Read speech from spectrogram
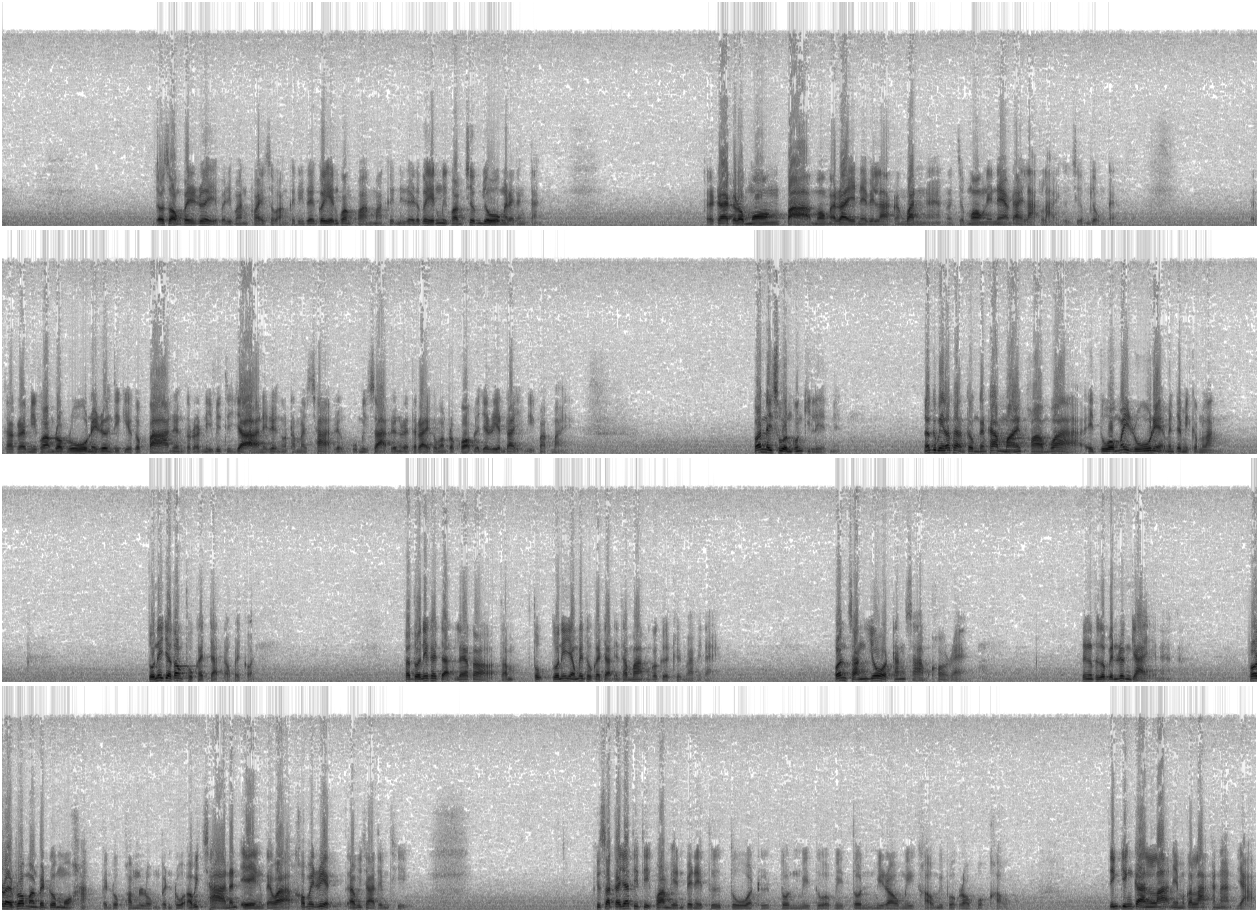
เราส่องไปเรื่อยปริมาณไฟสว่างขึ้นเรื่อยก็เห็นกว้างขวางมากขึ้นเรื่อยแล้วก็เห็นมีความเชื่อมโยงอะไรต่างๆแต่แค่เรามองป่ามองอะไรในเวลากลางวันนะฮะเราจะมองในแนวได้หลากหลายคือเชื่อมโยงกัน ถ้าใครมีความรอบรู้ในเรื่องที่เกี่ยวกับป่า เรื่องธรณีวิทยา ในเรื่องของธรรมชาติ เรื่องภูมิศาสตร์เรื่องอะไรต่ออะไรก็มันประกอบและจะเรียนได้มีมากมาย เพราะในส่วนของกิเลสเนี่ยแล้วก็มีลักษณะตรงกันข้ามหมายความว่าไอ้ตัวไม่รู้เนี่ยมันจะมีกำลัง ตัวนี้จะต้องถูกขจัดออกไปก่อนพอตัวนี้ขจัดแล้วก็ทำตัวนี้ยังไม่ถูกกระจัดในธรรมะมันก็เกิดขึ้นมาไม่ได้ พราะสังโยชน์ทั้งสามข้อแรก ซึ่งถือว่าเป็นเรื่องใหญ่นะ เพราะอะไรเพราะมันเป็นตัวโมหะ เป็นตัวความหลง เป็นตัวอวิชชานั่นเอง แต่ว่าเขาไม่เรียกอวิชชาเต็มที่ คือสักยะทิฏฐิความเห็นเป็นเหตุถือตัวถือตนมีตัวมีตน มีเรามีเขามีพวกเราพวกเขา จริง ๆ การละเนี่ยมันก็ละขนาดหยาบ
